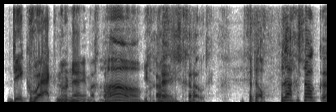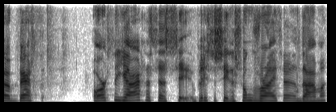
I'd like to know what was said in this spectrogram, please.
Dick Wagner nemen. Gewoon. Oh, Die gast is groot. Vertel. Vandaag is ook eh, Bert Orton jarig. Dat is een Britse singer-songwriter, een dame.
